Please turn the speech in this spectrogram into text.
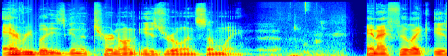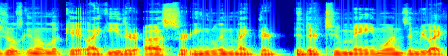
everybody's gonna turn on Israel in some way, and I feel like Israel's gonna look at like either us or England, like they're they're two main ones, and be like,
